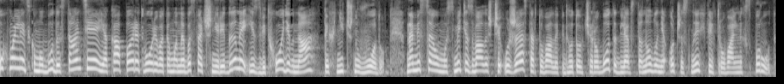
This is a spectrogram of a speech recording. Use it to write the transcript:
У Хмельницькому буде станція, яка перетворюватиме небезпечні рідини із відходів на технічну воду. На місцевому сміттєзвалищі уже стартували підготовчі роботи для встановлення очисних фільтрувальних споруд.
